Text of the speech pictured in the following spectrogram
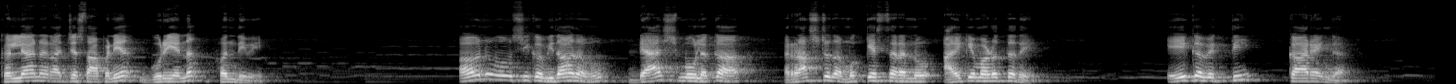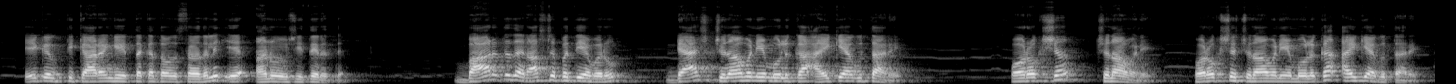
ಕಲ್ಯಾಣ ರಾಜ್ಯ ಸ್ಥಾಪನೆಯ ಗುರಿಯನ್ನು ಹೊಂದಿವೆ. ಆನುವಂಶಿಕ ವಿಧಾನವು ಡ್ಯಾಶ್ ಮೂಲಕ ರಾಷ್ಟ್ರದ ಮುಖ್ಯಸ್ಥರನ್ನು ಆಯ್ಕೆ ಮಾಡುತ್ತದೆ. ಏಕ ವ್ಯಕ್ತಿ ಕಾರ್ಯಾಂಗ ಏಕ ವ್ಯಕ್ತಿ ಕಾರ್ಯಾಂಗ ಇರ್ತಕ್ಕಂಥ ಒಂದು ಸ್ಥಳದಲ್ಲಿ ಏ- ಇರುತ್ತೆ. ಭಾರತದ ರಾಷ್ಟ್ರಪತಿಯವರು ಡ್ಯಾಶ್ ಚುನಾವಣೆಯ ಮೂಲಕ ಆಯ್ಕೆಯಾಗುತ್ತಾರೆ. ಪರೋಕ್ಷ ಚುನಾವಣೆ. ಪರೋಕ್ಷ ಚುನಾವಣೆಯ ಮೂಲಕ ಆಯ್ಕೆಯಾಗುತ್ತಾರೆ.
